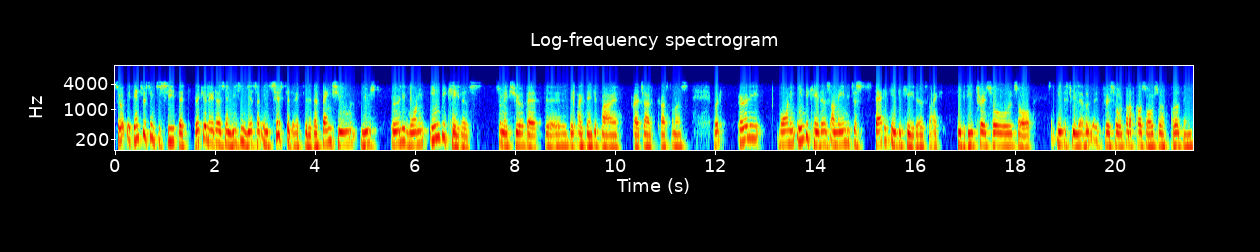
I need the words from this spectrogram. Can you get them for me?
So it's interesting to see that regulators in recent years have insisted actually that banks use early warning indicators to make sure that uh, they identify fragile customers. But early warning indicators are mainly just static indicators like DPD thresholds or some industry-level threshold, but of course, also other things.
